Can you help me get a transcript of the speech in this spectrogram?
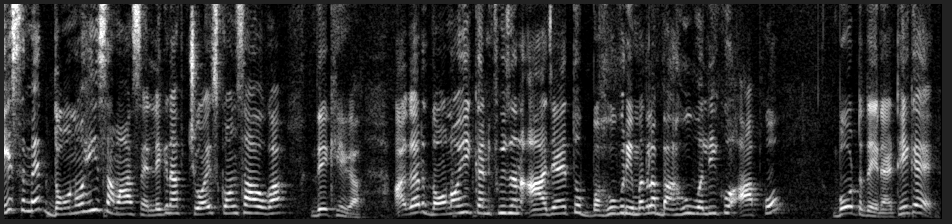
इसमें दोनों ही समास है, लेकिन आप चॉइस कौन सा होगा? देखिएगा अगर दोनों ही कंफ्यूजन आ जाए तो बहुवरी मतलब बाहुबली को आपको वोट देना है, ठीक है?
